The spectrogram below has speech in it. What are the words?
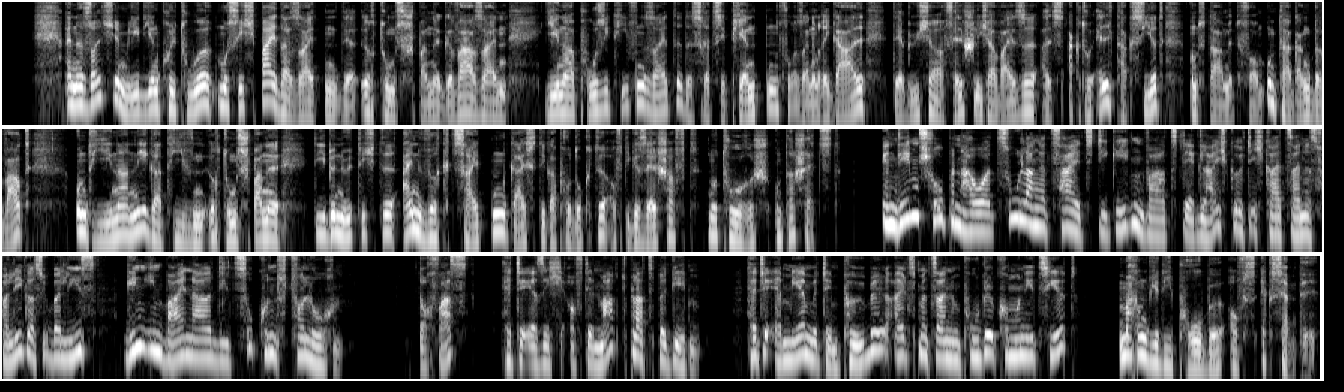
Eine solche Medienkultur muss sich beider Seiten der Irrtumsspanne gewahr sein, jener positiven Seite des Rezipienten vor seinem Regal, der Bücher fälschlicherweise als aktuell taxiert und damit vorm Untergang bewahrt, und jener negativen Irrtumsspanne, die benötigte Einwirkzeiten geistiger Produkte auf die Gesellschaft notorisch unterschätzt. Indem Schopenhauer zu lange Zeit die Gegenwart der Gleichgültigkeit seines Verlegers überließ, ging ihm beinahe die Zukunft verloren. Doch was? Hätte er sich auf den Marktplatz begeben? Hätte er mehr mit dem Pöbel als mit seinem Pudel kommuniziert? Machen wir die Probe aufs Exempel.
